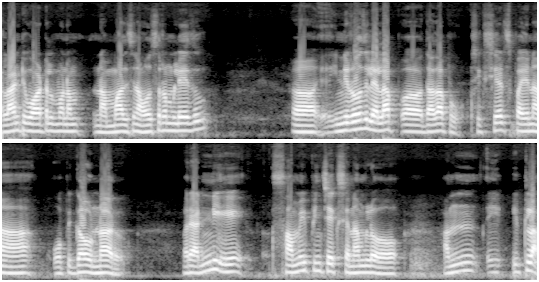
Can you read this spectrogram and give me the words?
అలాంటి వాటలు మనం నమ్మాల్సిన అవసరం లేదు. ఇన్ని రోజులు ఎలా దాదాపు సిక్స్ ఇయర్స్ పైన ఓపిక్గా ఉన్నారు. మరి అన్నీ సమీపించే క్షణంలో అన్ ఇట్లా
